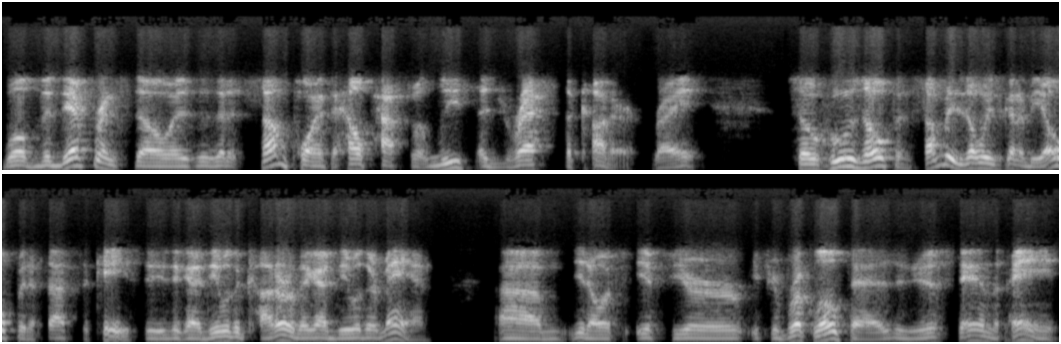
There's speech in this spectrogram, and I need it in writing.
Well, the difference though is is that at some point the help has to at least address the cutter, right? So who's open? Somebody's always going to be open if that's the case. They either got to deal with the cutter or they got to deal with their man. Um, you know, if if you're if you're Brook Lopez and you're just staying in the paint,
